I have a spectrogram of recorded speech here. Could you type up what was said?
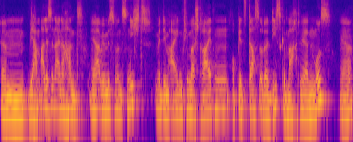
ähm, wir haben alles in einer Hand. Ja, wir müssen uns nicht mit dem Eigentümer streiten, ob jetzt das oder dies gemacht werden muss, ja,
